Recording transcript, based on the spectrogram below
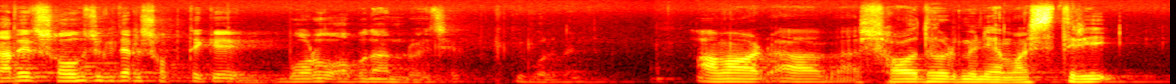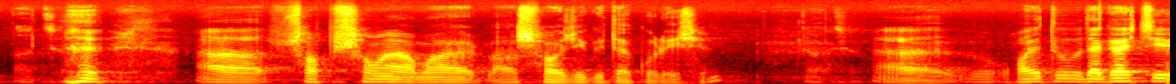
কাদের সহযোগিতার সব থেকে বড় অবদান রয়েছে কি বলবেন? আমার আহ, সহধর্মিণী আমার স্ত্রী সব সময় আমার সহযোগিতা করেছেন। আচ্ছা। হয়তো দেখা যাচ্ছে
